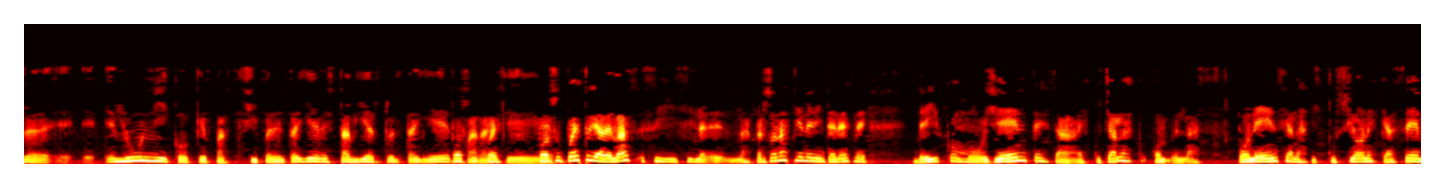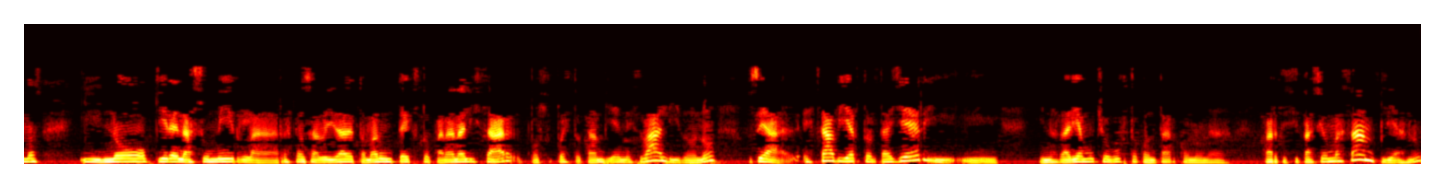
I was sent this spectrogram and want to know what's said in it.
eh, el único que participa en el taller, está abierto el taller por para supuesto, que... Por supuesto, y además, si, si las personas tienen interés de, de, ir como oyentes a escuchar las, las ponencias, las discusiones que hacemos, y no quieren asumir la responsabilidad de tomar un texto para analizar, por supuesto también es válido, ¿no? O sea, está abierto el taller y, nos daría mucho gusto contar con una participación más amplia, ¿no?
